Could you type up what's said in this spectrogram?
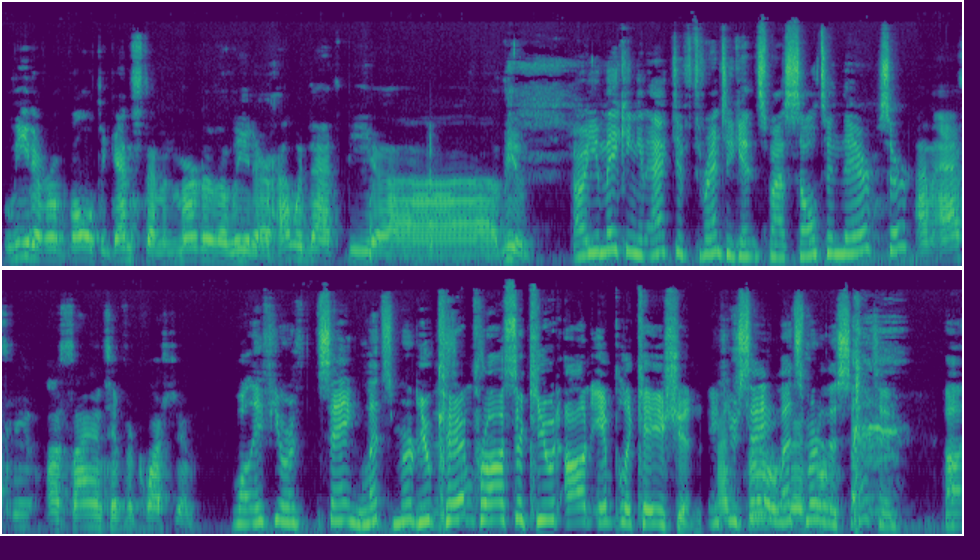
lead a revolt against them and murder the leader, how would that be uh, viewed? Are you making an active threat against my sultan there, sir? I'm asking a scientific question. Well, if you're saying let's murder You the can't sultan, prosecute on implication. if That's you're saying true, let's murder true. the sultan, uh,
